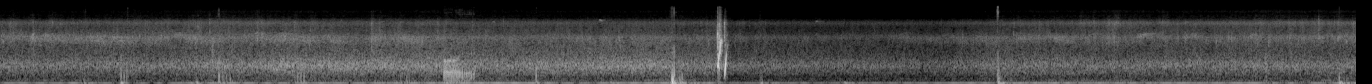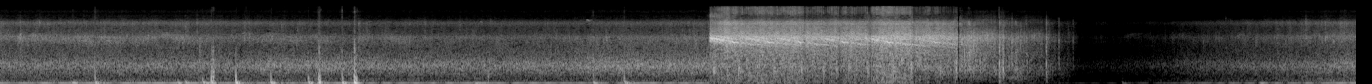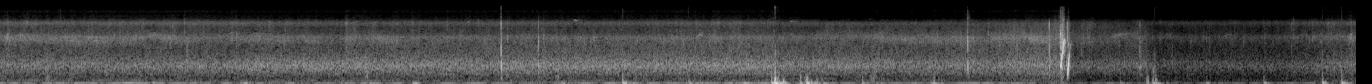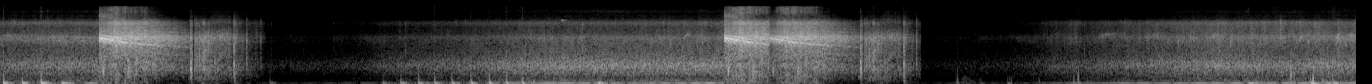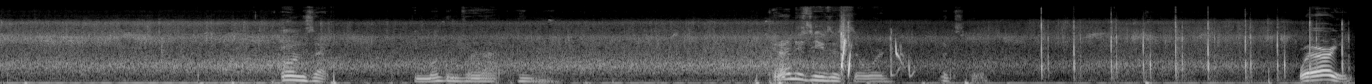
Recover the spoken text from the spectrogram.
A sec. I'm looking for that. Hmm. Can I just use a sword? Looks cool. Where are you?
